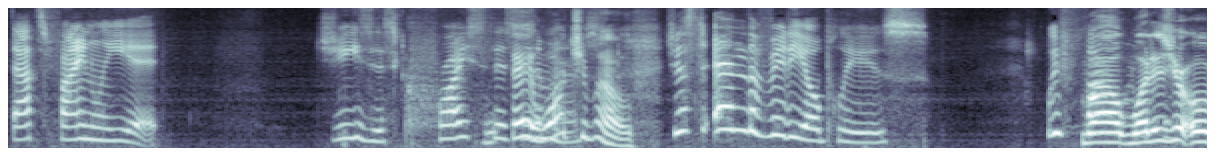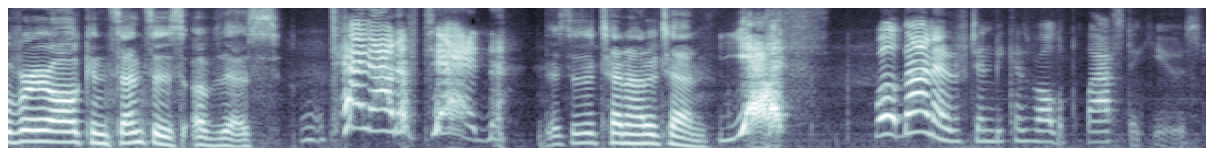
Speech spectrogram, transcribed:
That's finally it. Jesus Christ, this hey, is a watch your mouth. Just end the video, please. We Well, what is your overall consensus of this? 10 out of 10. This is a 10 out of 10. Yes! Well, 9 out of 10 because of all the plastic used.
